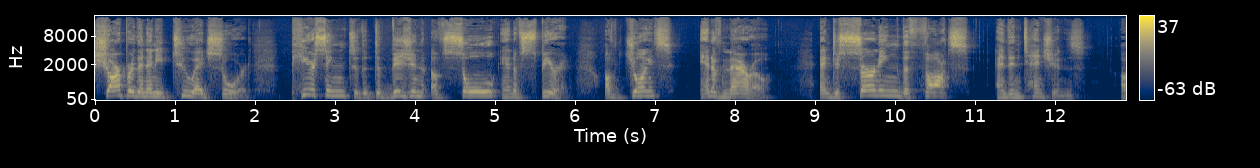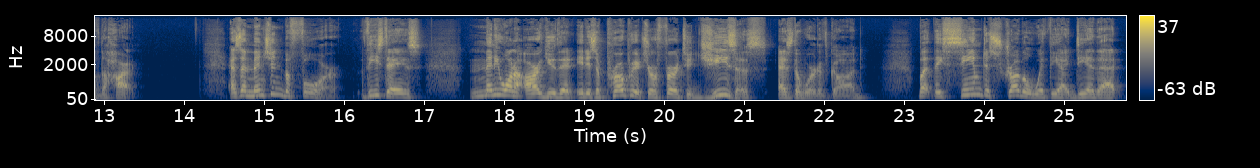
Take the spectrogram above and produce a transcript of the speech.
sharper than any two edged sword, piercing to the division of soul and of spirit, of joints and of marrow, and discerning the thoughts and intentions of the heart. As I mentioned before, these days, many want to argue that it is appropriate to refer to Jesus as the Word of God, but they seem to struggle with the idea that,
